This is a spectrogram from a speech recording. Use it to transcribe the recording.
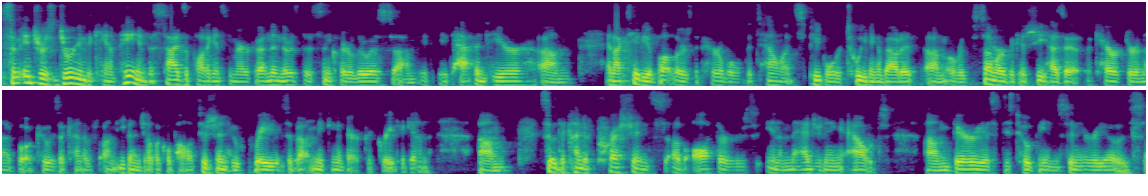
some interest during the campaign besides the plot against America. And then there's the Sinclair Lewis, um, it, it, happened here. Um, and Octavia Butler's The Parable of the Talents. People were tweeting about it um, over the summer because she has a, a, character in that book who is a kind of um, evangelical politician who raves about making America great again. Um, so the kind of prescience of authors in imagining out um, various dystopian scenarios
